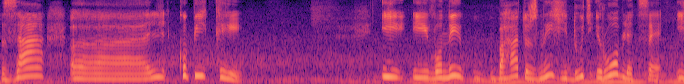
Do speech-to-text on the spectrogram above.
за е, копійки. І, і вони багато з них йдуть і роблять це. І,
